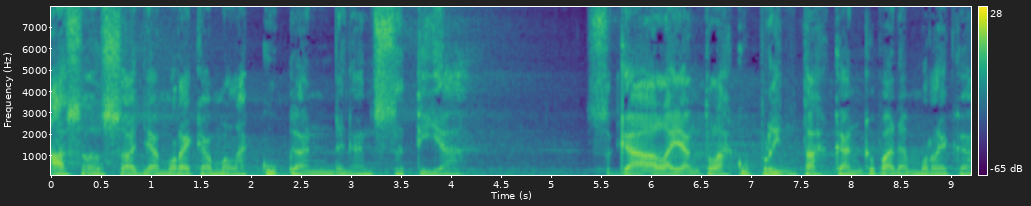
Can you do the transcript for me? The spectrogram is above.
Asal saja mereka melakukan dengan setia segala yang telah kuperintahkan kepada mereka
